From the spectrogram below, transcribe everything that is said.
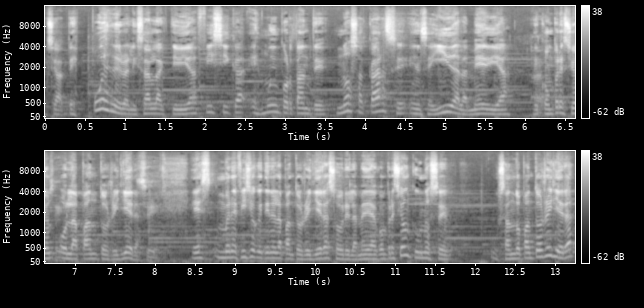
O sea, después de realizar la actividad física es muy importante no sacarse enseguida la media de Ah, compresión sí. o la pantorrillera. Sí. Es un beneficio que tiene la pantorrillera sobre la media de compresión, que uno se, usando pantorrillera,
